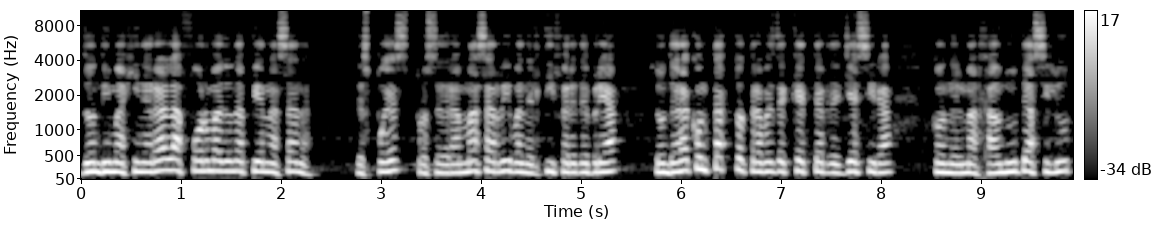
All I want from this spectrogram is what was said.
donde imaginará la forma de una pierna sana. Después procederá más arriba en el Tífere de Brea, donde hará contacto a través de Keter de Yesira con el Malhaunut de Asilut,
